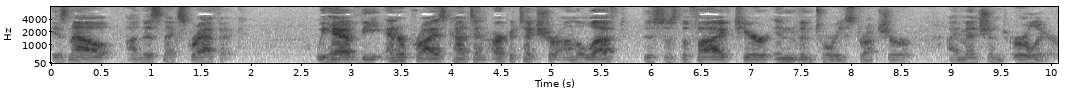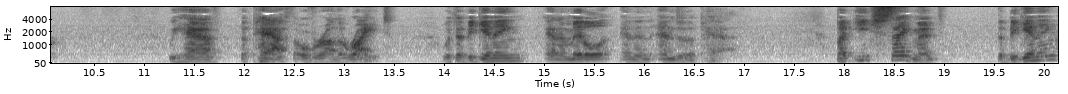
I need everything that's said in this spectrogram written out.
is now on this next graphic. We have the enterprise content architecture on the left. This is the five-tier inventory structure I mentioned earlier. We have the path over on the right with a beginning and a middle and an end to the path. But each segment, the beginning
